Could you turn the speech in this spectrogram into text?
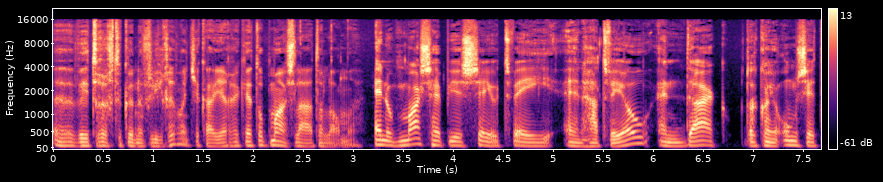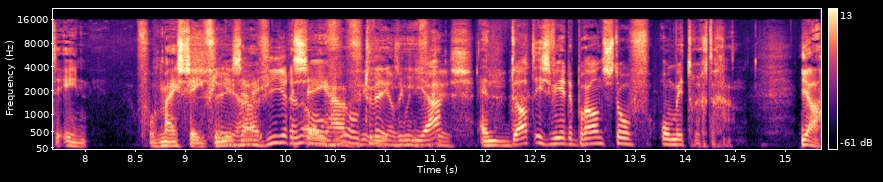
uh, weer terug te kunnen vliegen. Want je kan je raket op Mars laten landen. En op Mars heb je CO2 en H2O. En daar, dat kan je omzetten in volgens mij C4. CH4 en CH2, als ik me niet ja, vergis. En dat is weer de brandstof om weer terug te gaan. Ja,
